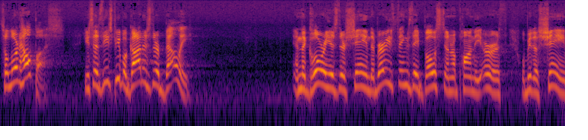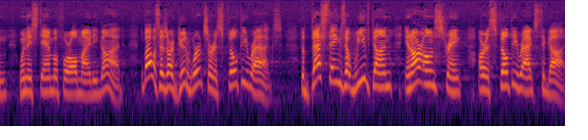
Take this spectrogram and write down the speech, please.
So, Lord, help us. He says, These people, God is their belly and the glory is their shame. The very things they boast in upon the earth will be the shame when they stand before Almighty God. The Bible says our good works are as filthy rags. The best things that we've done in our own strength are as filthy rags to God.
